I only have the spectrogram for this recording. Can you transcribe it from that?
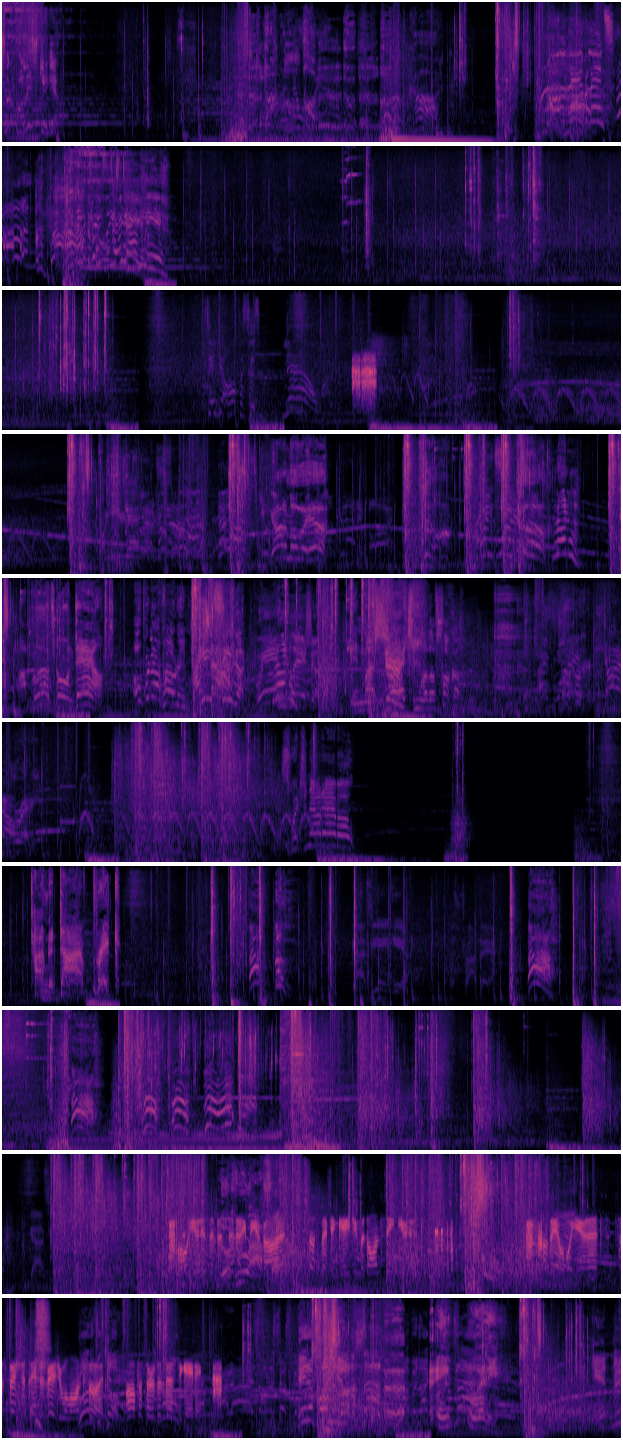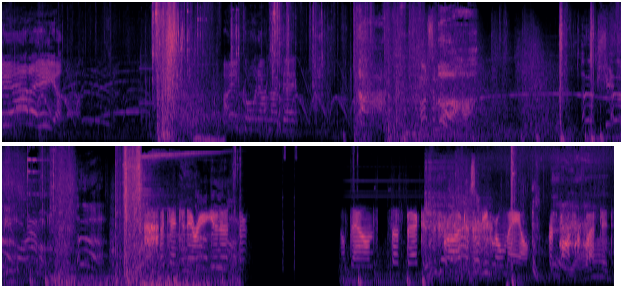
till the police get here. My blood's going down. Open up on him! I ain't seen nothing. With pleasure. In my sights, motherfucker. Switching out ammo. Time to dive, prick. All units in vicinity be advised. Suspect engaging with on-scene units. Available units. Suspicious individual on Run foot. Officers investigating. Hit him from the other side. Ain't ready. Get me out of here! I ain't going out like that. Ah! Want some more? Shit, Suspect is described as a Negro male. Response requested.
